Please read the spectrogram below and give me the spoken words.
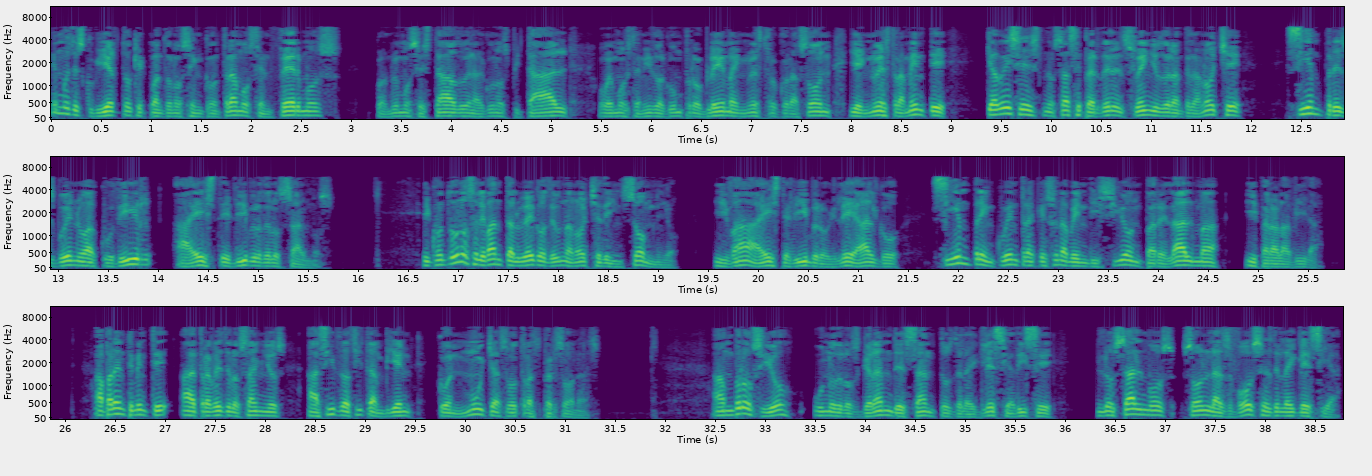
Hemos descubierto que cuando nos encontramos enfermos, cuando hemos estado en algún hospital o hemos tenido algún problema en nuestro corazón y en nuestra mente que a veces nos hace perder el sueño durante la noche, siempre es bueno acudir a este libro de los Salmos. Y cuando uno se levanta luego de una noche de insomnio y va a este libro y lee algo, siempre encuentra que es una bendición para el alma y para la vida. Aparentemente, a través de los años, ha sido así también con muchas otras personas. Ambrosio, uno de los grandes santos de la Iglesia, dice, los salmos son las voces de la Iglesia.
